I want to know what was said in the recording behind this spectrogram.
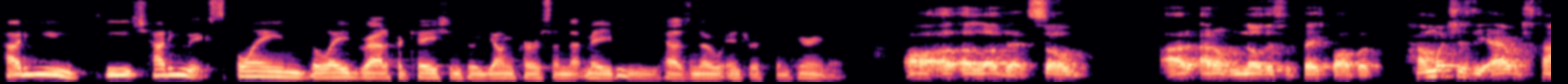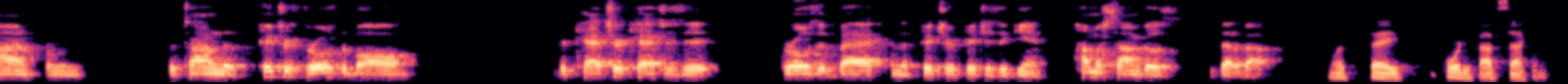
How do you teach? How do you explain delayed gratification to a young person that maybe has no interest in hearing it? Oh, I, I love that. So I, I don't know this with baseball, but how much is the average time from the time the pitcher throws the ball, the catcher catches it, throws it back, and the pitcher pitches again? How much time goes is that about? Let's say 45 seconds.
